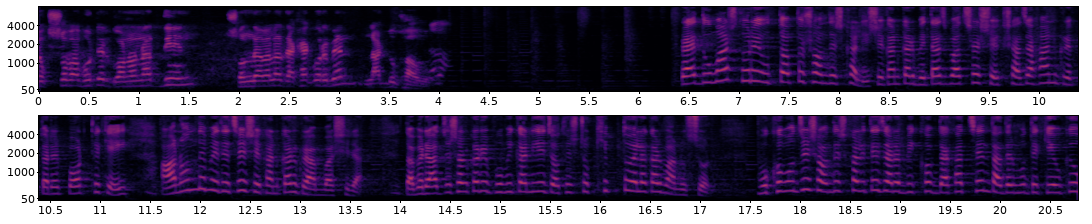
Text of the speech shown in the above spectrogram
লোকসভা ভোটের গণনার দিন সন্ধ্যাবেলা দেখা করবেন, লাড্ডু খাওয়াবো। প্রায় দু মাস ধরে উত্তপ্ত সন্দেশখালী। সেখানকার বেতাজ বাদশাহ শেখ শাহজাহান গ্রেপ্তারের পর থেকেই আনন্দে মেতেছে সেখানকার গ্রামবাসীরা। তবে রাজ্য সরকারের ভূমিকা নিয়ে যথেষ্ট ক্ষিপ্ত এলাকার মানুষজন। মুখ্যমন্ত্রী সন্দেশখালীতে যারা বিক্ষোভ দেখাচ্ছেন, তাদের মধ্যে কেউ কেউ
